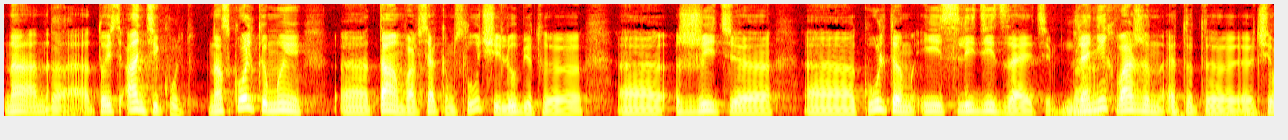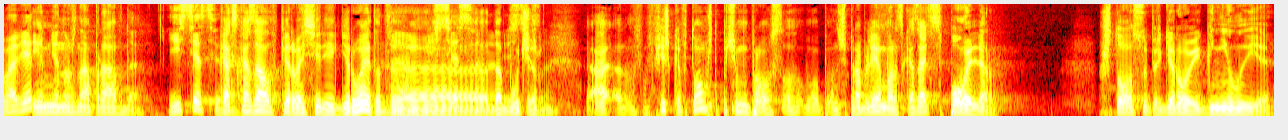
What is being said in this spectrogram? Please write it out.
На, на- Да. а, то есть антикульт. Насколько мы э, там, во всяком случае, любят э, э, жить э, культом и следить за этим. Для них важен этот э, человек. И мне нужна правда. Естественно. Как сказал в первой серии герой этот Да, э, да, Бучер, а, фишка в том, что почему значит, проблема рассказать спойлер, что супергерои гнилые.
